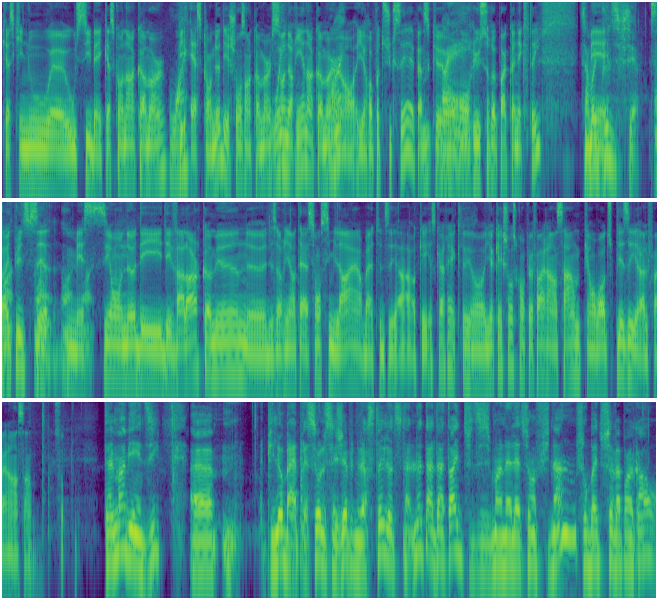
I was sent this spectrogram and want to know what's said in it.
Qu'est-ce qui nous euh, aussi, ben, qu'est-ce qu'on a en commun? Ouais. Puis est-ce qu'on a des choses en commun? Si on n'a rien en commun, Ouais. il n'y aura pas de succès parce qu'on Ben. ne réussira pas à connecter. Ça va être plus difficile. Ça va être plus difficile. Mais si on a des, des valeurs communes, euh, des orientations similaires, ben, tu te dis, ah, OK, c'est correct. Il y a- quelque chose qu'on peut faire ensemble, puis on va avoir du plaisir à le faire ensemble, surtout. Tellement bien dit. Euh, puis là, ben, après ça, le cégep, l'université, là, tu là, dans ta tête, tu dis, je m'en allais-tu en finance? Ou ben tu savais pas encore?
